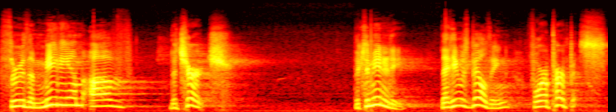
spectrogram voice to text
through the medium of the church, the community that he was building for a purpose.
